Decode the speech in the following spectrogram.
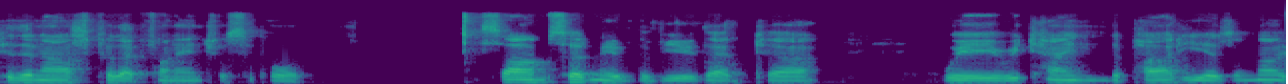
to then ask for that financial support. So I'm certainly of the view that uh, we retain the party as a no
